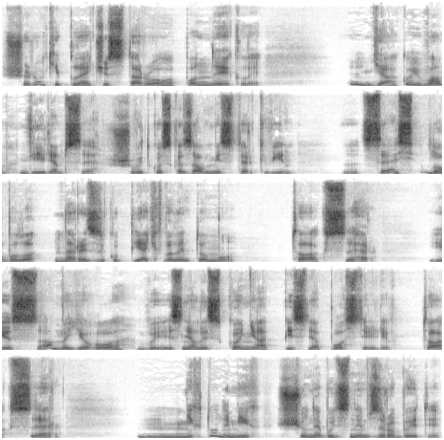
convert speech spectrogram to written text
Широкі плечі старого поникли. Дякую вам, Вільямсе, швидко сказав містер Квін. Це сідло було на ризику п'ять хвилин тому. Так, сер. І саме його ви зняли з коня після пострілів. Так, сер. Ніхто не міг щонебудь з ним зробити.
